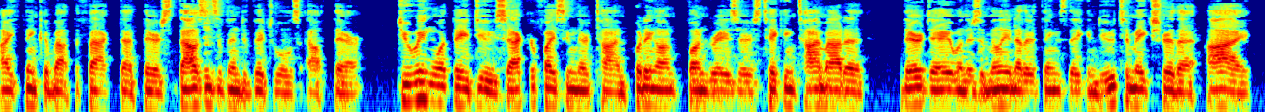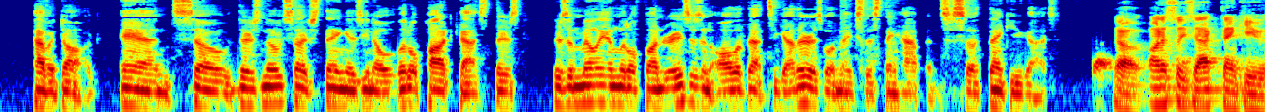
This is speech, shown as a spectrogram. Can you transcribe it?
I think about the fact that there's thousands of individuals out there doing what they do, sacrificing their time, putting on fundraisers, taking time out of their day when there's a million other things they can do to make sure that I have a dog. And so there's no such thing as, you know, a little podcast. There's there's a million little fundraisers and all of that together is what makes this thing happen. So thank you guys. No, honestly, Zack, thank you.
